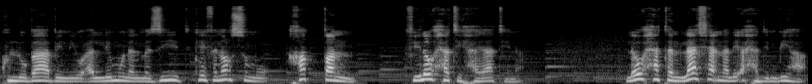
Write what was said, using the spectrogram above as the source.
كل باب يعلمنا المزيد كيف نرسم خطا في لوحة حياتنا. لوحة لا شأن لأحد بها.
